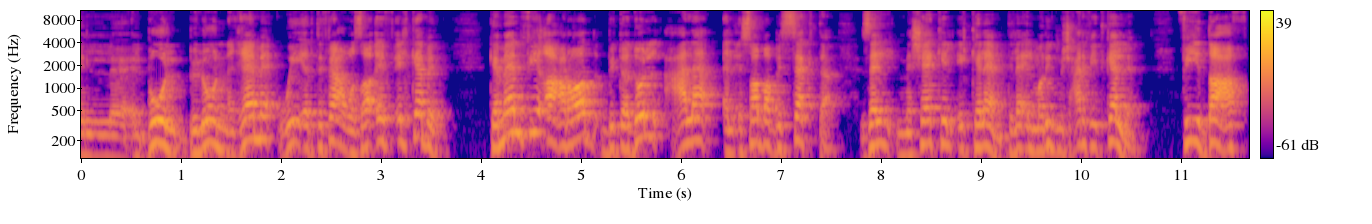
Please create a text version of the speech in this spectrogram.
البول بلون غامق وارتفاع وظائف الكبد. كمان في أعراض بتدل على الإصابة بالسكتة زي مشاكل الكلام تلاقي المريض مش عارف يتكلم. في ضعف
